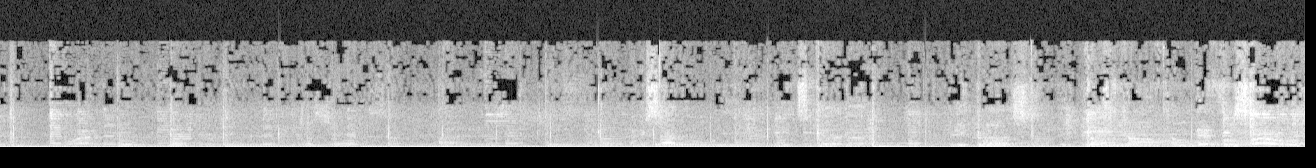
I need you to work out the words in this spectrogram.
you because because come from different souls.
